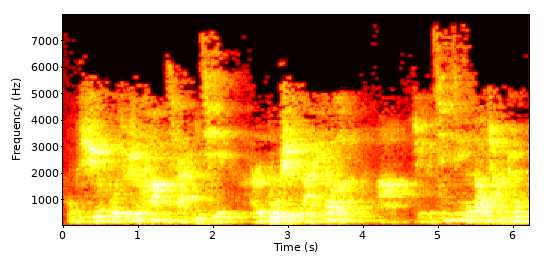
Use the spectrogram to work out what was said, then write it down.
我们学佛就是放下一切，而不是来到了啊这个清净的道场中，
